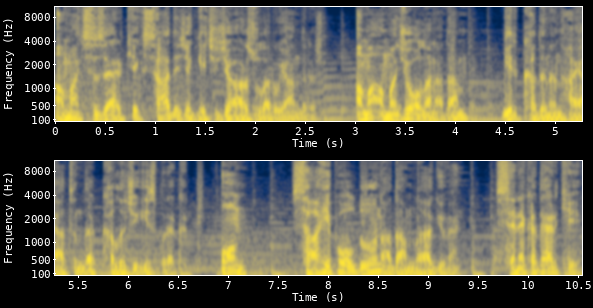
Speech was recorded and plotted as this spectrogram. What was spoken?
amaçsız erkek sadece geçici arzular uyandırır. Ama amacı olan adam bir kadının hayatında kalıcı iz bırakır. 10. Sahip olduğun adamlığa güven. Seneca der ki,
